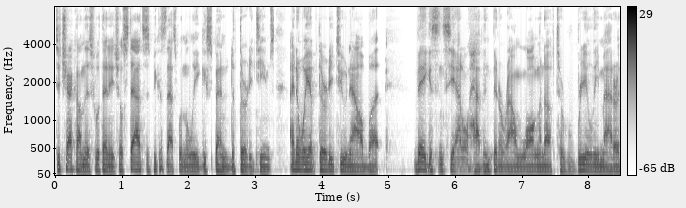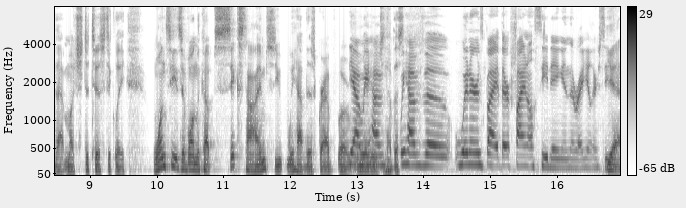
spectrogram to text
to check on this with NHL stats is because that's when the league expanded to 30 teams. I know we have 32 now, but Vegas and Seattle haven't been around long enough to really matter that much statistically. One seeds have won the cup six times. You, we have this grab. yeah, we have just this. we have the winners by their final seeding in the regular season. Yeah.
